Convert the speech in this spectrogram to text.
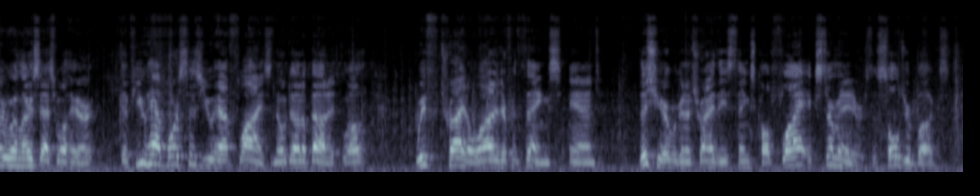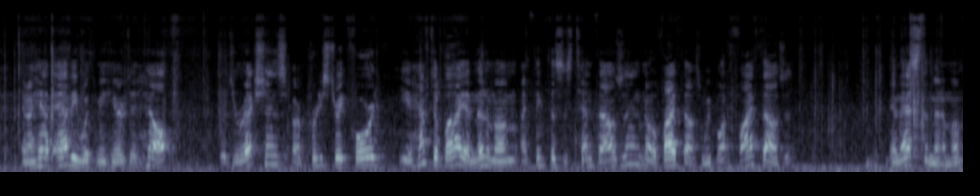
everyone, Larry Satchwell here. If you have horses, you have flies, no doubt about it. Well, we've tried a lot of different things, and this year we're going to try these things called fly exterminators, the soldier bugs. And I have Abby with me here to help. The directions are pretty straightforward. You have to buy a minimum, I think this is 10,000, no, 5,000. We bought 5,000, and that's the minimum.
